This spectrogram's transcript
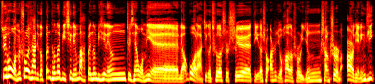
最后我们说一下这个奔腾的 B 7 0吧。奔腾 B 7 0之前我们也聊过了，这个车是十月底的时候，二十九号的时候已经上市了，二点零 T。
